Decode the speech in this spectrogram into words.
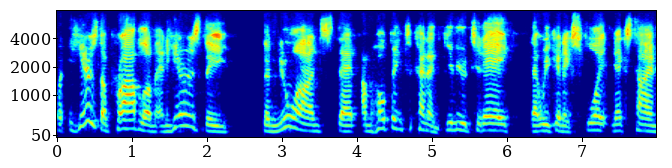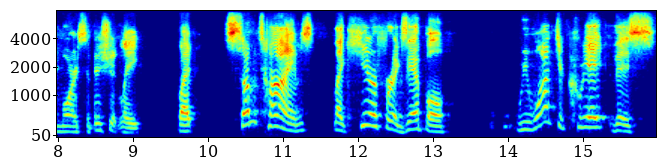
But here's the problem, and here is the the nuance that I'm hoping to kind of give you today that we can exploit next time more sufficiently. But sometimes, like here, for example, we want to create this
